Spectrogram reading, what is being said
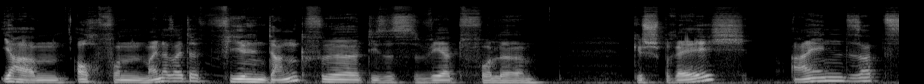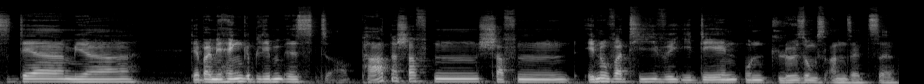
Ja, ähm, auch von meiner Seite vielen Dank für dieses wertvolle Gespräch. Ein Satz, der mir, der bei mir hängen geblieben ist, Partnerschaften schaffen innovative Ideen und Lösungsansätze.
